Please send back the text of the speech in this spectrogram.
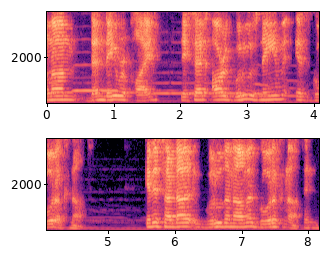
unan then they replied they said our guru's name is gorakhnath ਕਹਿੰਦੇ ਸਾਡਾ ਗੁਰੂ ਦਾ ਨਾਮ ਹੈ ਗੋਰਖਨਾਥ and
